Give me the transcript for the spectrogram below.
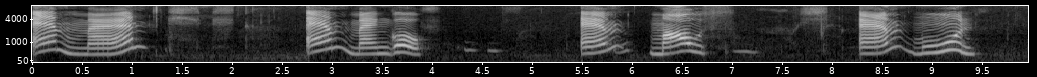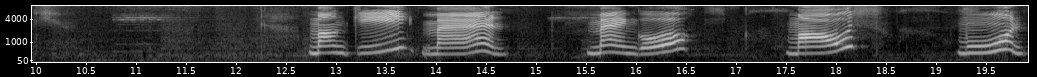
M man. M mango. M mouse. M moon. Monkey man. Mango moon.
